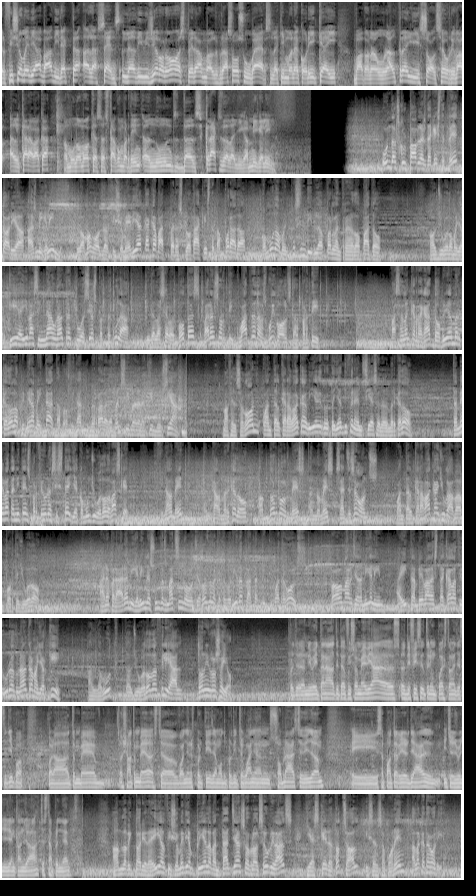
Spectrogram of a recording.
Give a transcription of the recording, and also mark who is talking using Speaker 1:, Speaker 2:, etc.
Speaker 1: El Fisio Media va directe a l'ascens. La divisió d'honor espera amb els braços oberts. L'equip manacorí que ahir va donar una altra lliçó al seu rival, el Caravaca, amb un home que s'està convertint en un dels cracs de la Lliga, Miguelín.
Speaker 2: Un dels culpables d'aquesta trajectòria és Miguelín, l'home gol del Fisiomèdia que ha acabat per explotar aquesta temporada com un home imprescindible per l'entrenador Pato. El jugador mallorquí ahir va signar una altra actuació espectacular i de les seves botes varen sortir 4 dels 8 gols del partit. Va ser l'encarregat d'obrir el marcador la primera meitat, aprofitant una errada defensiva de l'equip murcià. Va fer el segon quan el Caravaca havia retallat diferències en el marcador, també va tenir temps per fer una cistella com un jugador de bàsquet i finalment tancar el marcador amb dos gols més en només 16 segons, quan el Caravaca jugava en porter jugador. Ara per ara, Miguelín és un dels màxims golejadors de la categoria de plata amb 24 gols. Però al marge de Miguelín, ahir també va destacar la figura d'un altre mallorquí, el debut del jugador del filial, Toni Rosselló
Speaker 3: perquè a nivell tan alt i té afició mèdia és, és difícil tenir un lloc en aquest equip, però també, això també és que guanyen els partits, hi ha molts partits que guanyen sobrats, que diguem, i se pot arriesgar i que jugui gent com jo, que està aprenent.
Speaker 2: Amb la victòria d'ahir, el Fisiomedi amplia l'avantatge sobre els seus rivals i es queda tot sol i sense oponent a la categoria.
